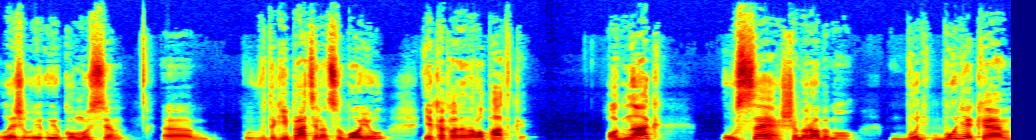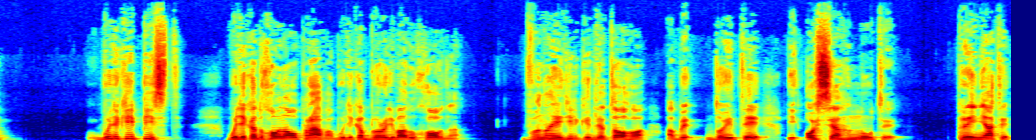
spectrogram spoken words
лише у, у якомусь е, в такій праці над собою, яка кладе на лопатки. Однак усе, що ми робимо, будь, будь-яке, будь-який піст, будь-яка духовна оправа, будь-яка боротьба духовна, вона є тільки для того, аби дойти і осягнути, прийняти,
